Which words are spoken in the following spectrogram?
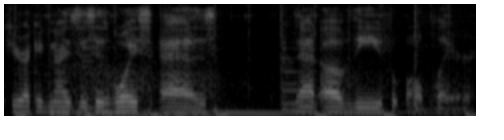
She recognizes his voice as that of the football player.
